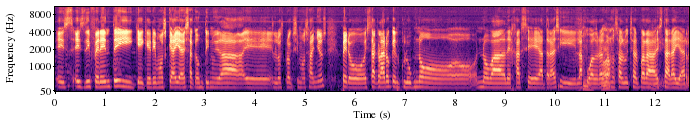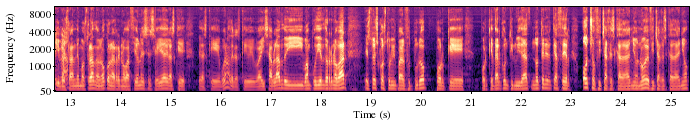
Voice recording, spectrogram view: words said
es, es diferente y que queremos que haya esa continuidad eh, en los próximos años, pero está claro que el club no, no va a dejarse atrás y las jugadoras Ah. vamos a luchar para estar ahí Y lo arriba. están demostrando, ¿no? Con las renovaciones enseguida de las que, de las que, bueno, de las que vais hablando y van pudiendo renovar. Esto es construir para el futuro porque porque dar continuidad, no tener que hacer ocho fichajes cada año, nueve fichajes cada año,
